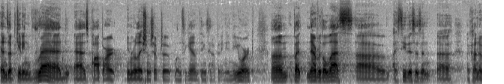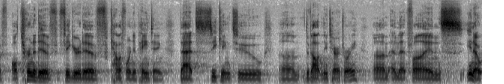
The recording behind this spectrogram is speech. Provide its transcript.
ends up getting read as pop art in relationship to, once again, things happening in New York. Um, but nevertheless, uh, I see this as an, uh, a kind of alternative, figurative California painting that's seeking to um, develop new territory um, and that finds, you know,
